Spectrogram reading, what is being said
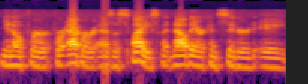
you know, for forever as a spice, but now they are considered a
